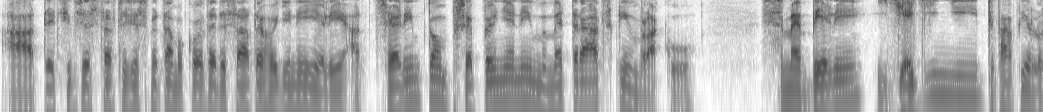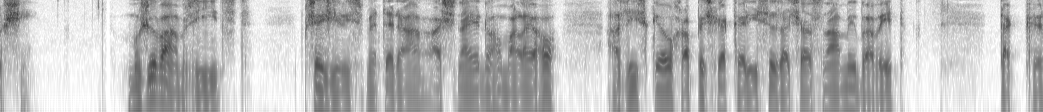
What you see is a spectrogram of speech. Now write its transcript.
a teď si představte, že jsme tam okolo té desáté hodiny jeli a celým tom přeplněným metráckým vlaku jsme byli jediní dva běloši. Můžu vám říct, přežili jsme teda až na jednoho malého azijského chlapečka, který se začal s námi bavit, tak eh,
